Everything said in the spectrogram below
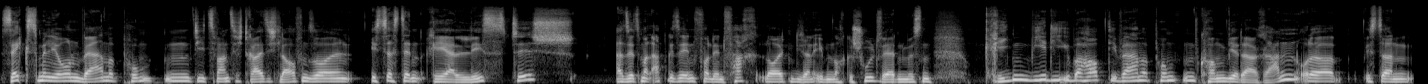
Sechs Millionen Wärmepumpen, die 2030 laufen sollen. Ist das denn realistisch? Also jetzt mal abgesehen von den Fachleuten, die dann eben noch geschult werden müssen. Kriegen wir die überhaupt, die Wärmepumpen? Kommen wir da ran? Oder ist dann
